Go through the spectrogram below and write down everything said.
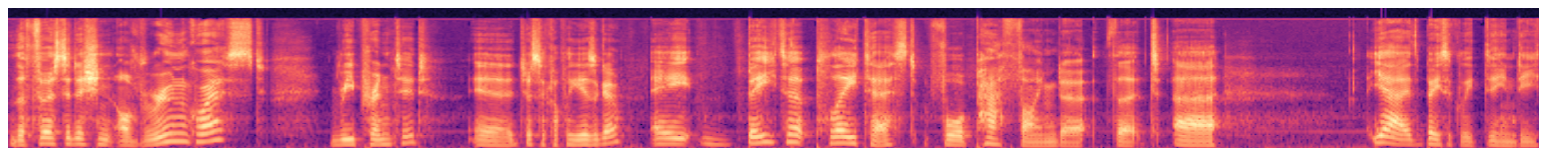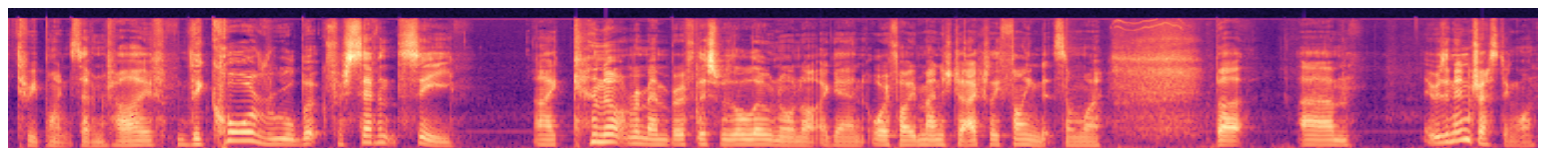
The first edition of RuneQuest, reprinted uh, just a couple of years ago. A beta playtest for Pathfinder that, uh, yeah, it's basically D&D 3.75. The core rulebook for 7th Sea. I cannot remember if this was alone or not again, or if I managed to actually find it somewhere. But, um, it was an interesting one.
